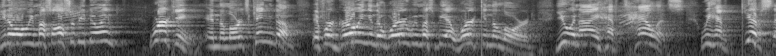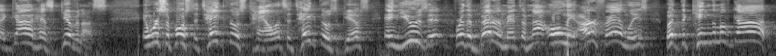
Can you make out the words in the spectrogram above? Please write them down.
you know what we must also be doing? Working in the Lord's kingdom. If we're growing in the Word, we must be at work in the Lord. You and I have talents, we have gifts that God has given us. And we're supposed to take those talents and take those gifts and use it for the betterment of not only our families, but the kingdom of God.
